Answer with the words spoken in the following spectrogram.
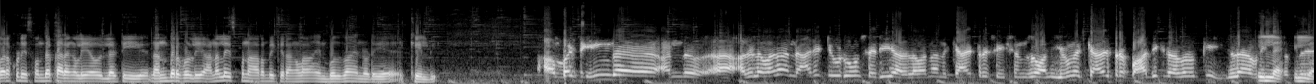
வரக்கூடிய சொந்தக்காரங்களையோ இல்லாட்டி நண்பர்களையோ அனலைஸ் பண்ண ஆரம்பிக்கிறாங்களா என்பது தான் என்னுடைய கேள்வி. பட் இந்த அந்த அதுல வர அந்த ஆட்டிடியூடும் சரி அதுல வந்து அந்த கேரக்டரைசேஷன்ஸும் வந்து இவங்க கேரக்டரை பாதிக்கிற அளவுக்கு இல்ல இல்ல இல்ல.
